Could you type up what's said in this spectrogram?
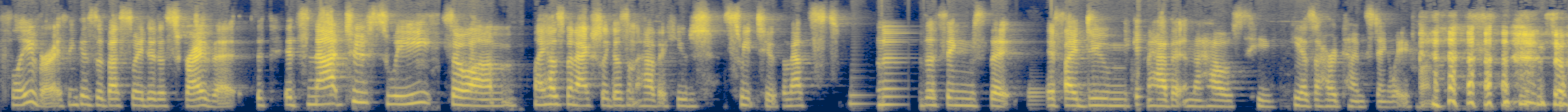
flavor. I think is the best way to describe it. It's not too sweet. So um, my husband actually doesn't have a huge sweet tooth, and that's one of the things that if I do make him have it in the house, he he has a hard time staying away from. so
